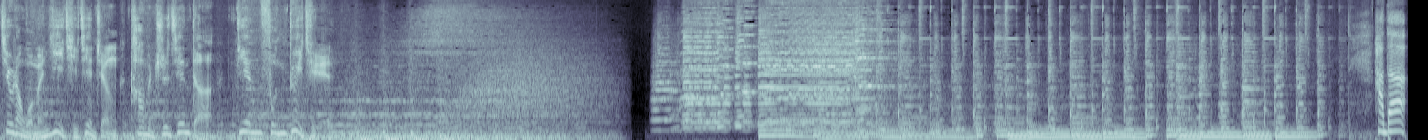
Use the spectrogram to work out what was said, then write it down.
就让我们一起见证他们之间的巅峰对决。好的。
